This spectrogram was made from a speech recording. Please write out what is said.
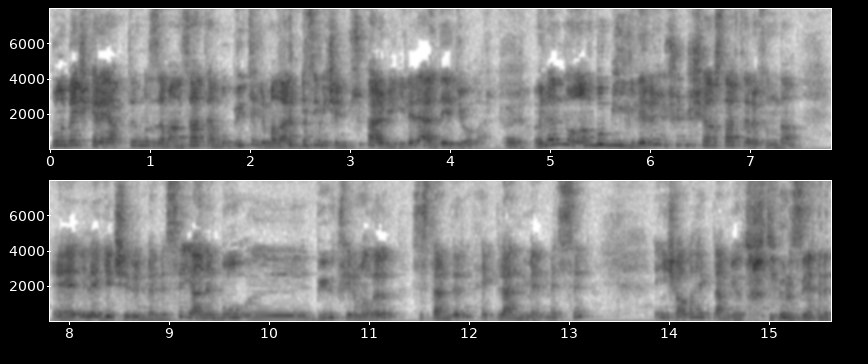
bunu 5 kere yaptığımız zaman zaten bu büyük firmalar bizim için süper bilgileri elde ediyorlar. Öyle. Önemli olan bu bilgilerin üçüncü şahıslar tarafından e, ele geçirilmemesi. Yani bu e, büyük firmaların sistemlerin hacklenmemesi. İnşallah hacklenmiyordur diyoruz yani.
